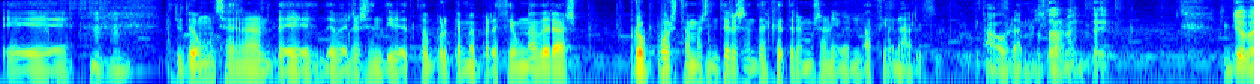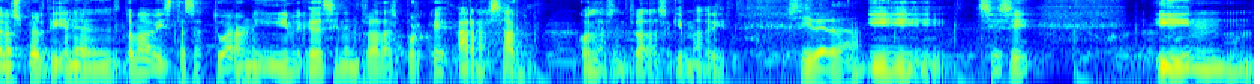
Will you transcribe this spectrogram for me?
Eh, yo tengo muchas ganas de, de verles en directo porque me parece una de las propuestas más interesantes que tenemos a nivel nacional ahora mismo. Totalmente. Yo me los perdí en el Tomavistas, actuaron y me quedé sin entradas porque arrasaron con las entradas aquí en Madrid. Sí, ¿verdad? Y sí, sí. Y mm,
